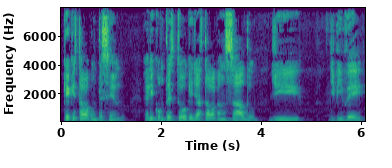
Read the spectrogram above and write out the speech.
o que, que estava acontecendo. Ele contestou que já estava cansado de, de viver,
